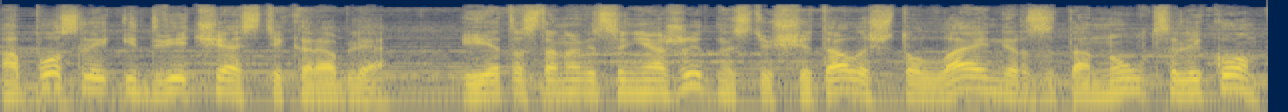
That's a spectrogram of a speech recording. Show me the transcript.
а после и две части корабля – и это становится неожиданностью. Считалось, что лайнер затонул целиком,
